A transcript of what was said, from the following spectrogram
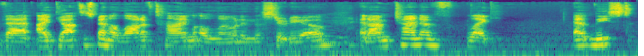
that I got to spend a lot of time alone in the studio, and I'm kind of like, at least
